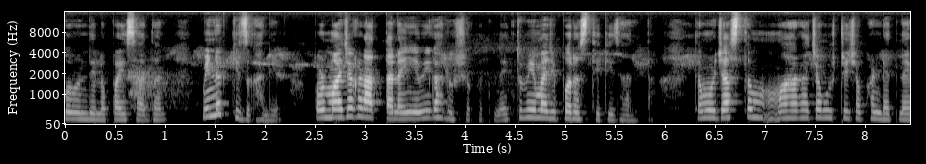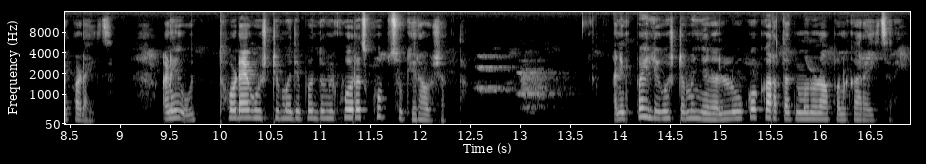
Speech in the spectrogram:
करून दिलं पैसा धन. मी नक्कीच घालेल. पण माझ्याकडे आत्ता नाही आहे मी घालू शकत नाही. तुम्ही माझी परिस्थिती जाणता त्यामुळे जास्त महागाच्या गोष्टीच्या फंड्यात नाही पडायचं. आणि थोड्या गोष्टीमध्ये पण तुम्ही खरंच खूप सुखी राहू शकता. आणि पहिली गोष्ट म्हणजे ना लोक करतात म्हणून आपण करायचं नाही.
